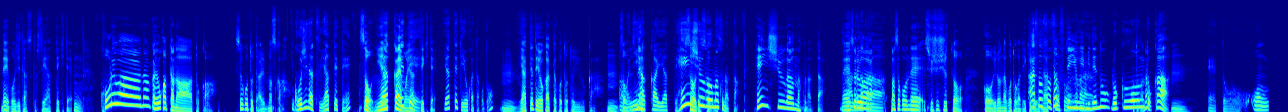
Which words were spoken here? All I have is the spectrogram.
ね、ご自達としてやってきて。うんこれはなんか良かったなとか、そういうことってありますか？あ、ご自立やってて、そう、200やってて回もやってきて。やっててよかったこと？うん、やっててよかったことというか、うん、あそうですねまあ200。回やって、編集が上手くなった。編集がうまくなった。えーあのそれはパソコンでシュシュシュッと、こう、いろんなことができるようになったっていう意味での、録音とか、うん、えっ、と音、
